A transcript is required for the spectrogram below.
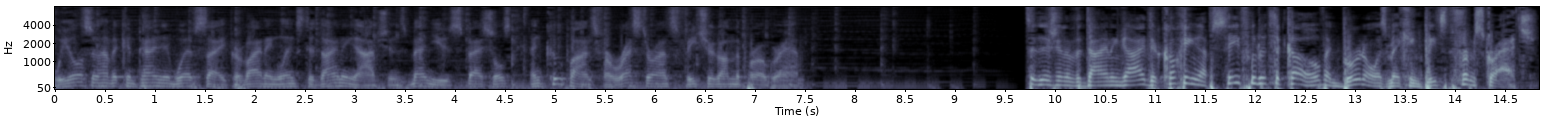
We also have a companion website providing links to dining options, menus, specials, and coupons for restaurants featured on the program edition of the Dining Guide. They're cooking up seafood at the Kove, and Bruno is making pizza from scratch.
